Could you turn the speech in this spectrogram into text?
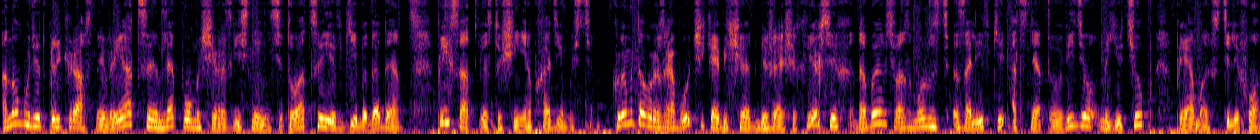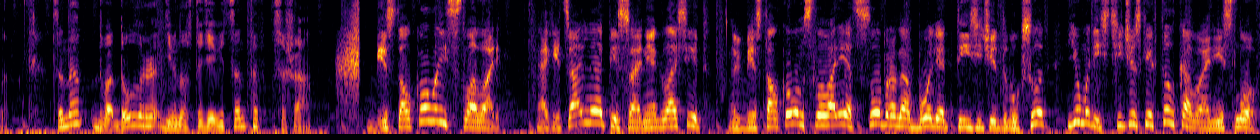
Оно будет прекрасной вариацией для помощи разъяснения ситуации в ГИБДД при соответствующей необходимости. Кроме того, разработчики обещают в ближайших версиях добавить возможность заливки отснятого видео на YouTube прямо с телефона. Цена 2 доллара 99 центов США. Бестолковый словарь. Официальное описание гласит, в бестолковом словаре собрано более 1200 юмористических толкований слов.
